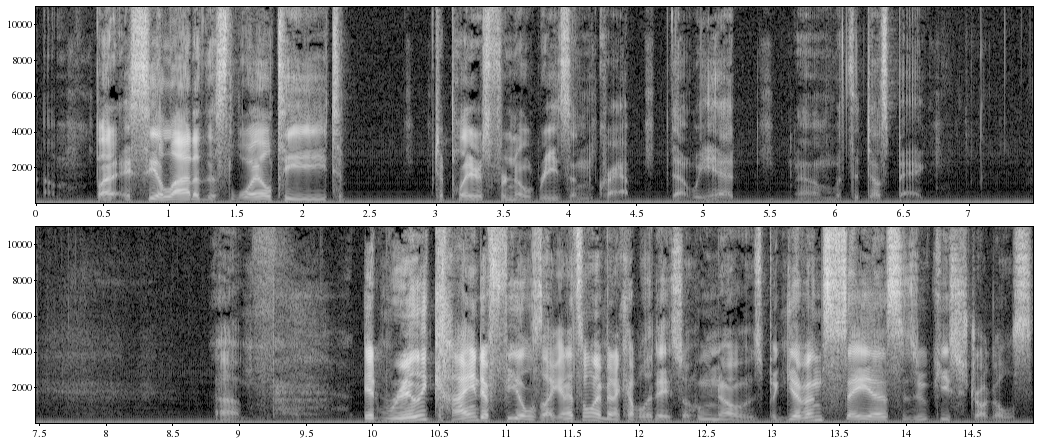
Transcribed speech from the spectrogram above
Um, but I see a lot of this loyalty to to players for no reason crap that we had um, with the dust bag. Um, it really kind of feels like, and it's only been a couple of days, so who knows? But given Seiya Suzuki's struggles,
